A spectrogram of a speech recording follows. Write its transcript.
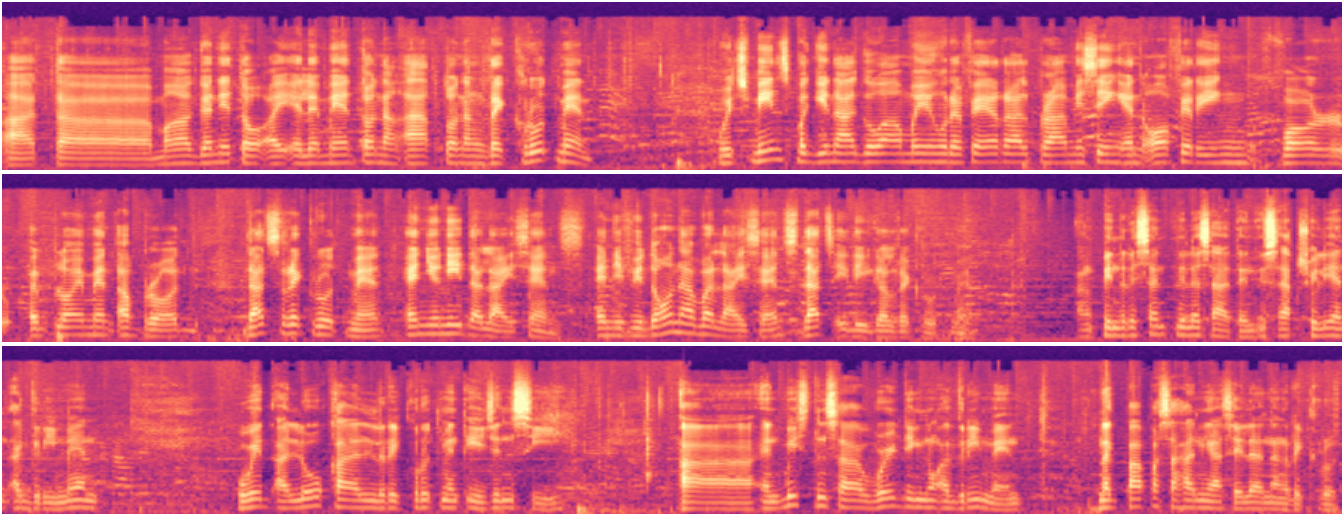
At ah, mga ganito ay elemento ng akto ng recruitment. Which means pag ginagawa mo yung referral, promising, and offering for employment abroad, that's recruitment and you need a license. And if you don't have a license, that's illegal recruitment. Ang pinresent nila sa atin is actually an agreement with a local recruitment agency uh, and based dun sa wording ng agreement, nagpapasahan nga sila ng recruit.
